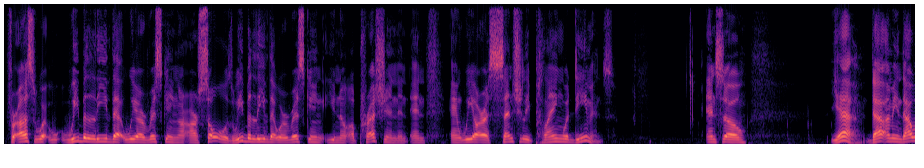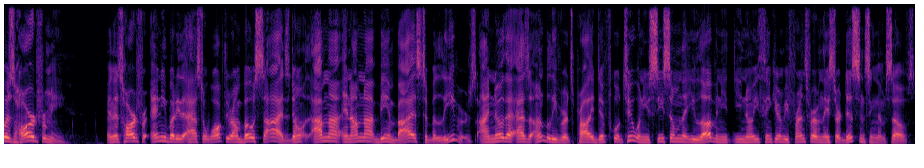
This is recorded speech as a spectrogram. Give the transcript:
For us, we believe that we are risking our, our souls. We believe that we're risking, you know, oppression, and and and we are essentially playing with demons. And so, yeah, that I mean, that was hard for me and it's hard for anybody that has to walk through on both sides don't i'm not and i'm not being biased to believers i know that as an unbeliever it's probably difficult too when you see someone that you love and you, you know you think you're gonna be friends forever and they start distancing themselves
